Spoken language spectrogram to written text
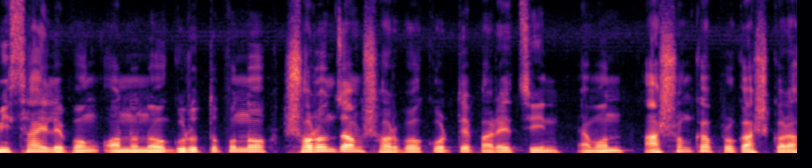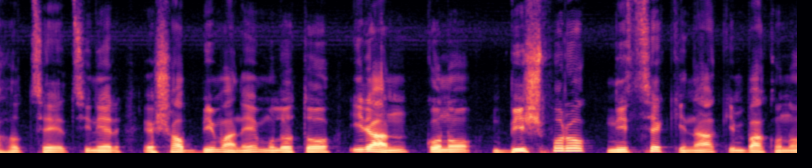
মিসাইল এবং অন্যান্য গুরুত্বপূর্ণ সরঞ্জাম সরবরাহ করতে পারে চীন, এমন আশঙ্কা প্রকাশ করা হচ্ছে। চীনের এসব বিমানে মূলত ইরান কোনো বিস্ফোরক নিচ্ছে কিনা কিংবা কোনো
